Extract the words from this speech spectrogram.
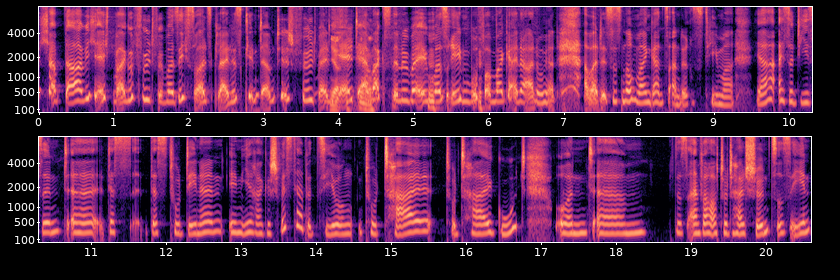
ich habe da habe ich echt mal gefühlt, wie man sich so als kleines Kind am Tisch fühlt, wenn ja, die älteren genau. Erwachsenen über irgendwas reden, wovon man keine Ahnung hat. Aber das ist nochmal ein ganz anderes Thema. Ja, also die sind, äh, das, das tut denen in ihrer Geschwisterbeziehung total, total gut. Und ähm, das ist einfach auch total schön zu sehen,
